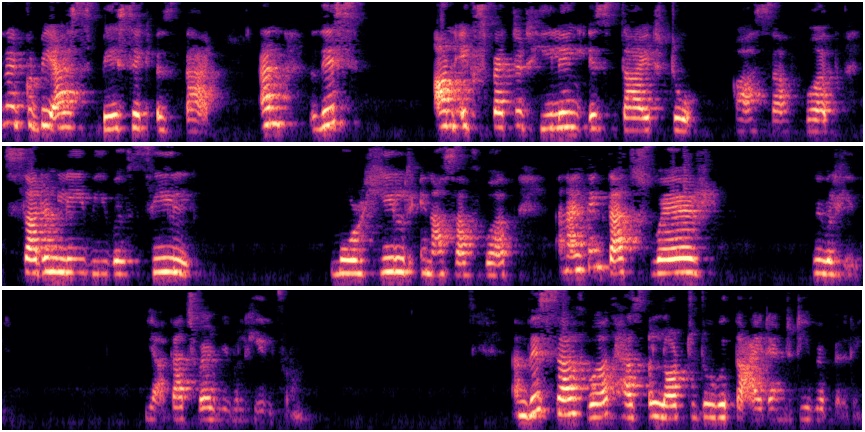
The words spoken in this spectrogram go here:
You know, it could be as basic as that. And this unexpected healing is tied to our self worth. Suddenly, we will feel more healed in our self worth. And I think that's where we will heal. Yeah, that's where we will heal from. And this self worth has a lot to do with the identity we're building.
